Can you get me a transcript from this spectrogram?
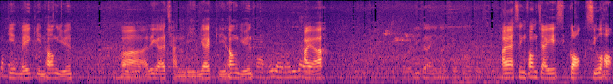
誒健美健康院，啊呢個係陳年嘅健康院，哇，好靚啊！呢間。係啊，呢間應該小方就係啊聖方濟各小學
